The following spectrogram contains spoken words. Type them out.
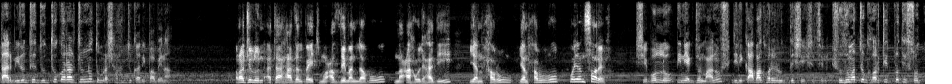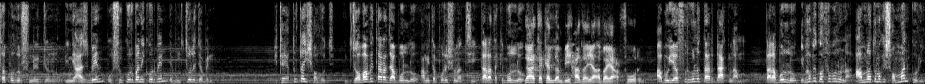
তার বিরুদ্ধে যুদ্ধ করার জন্য তোমরা সাহায্যকারী পাবে না رجل أتى هذا البيت معظما له معه الهدي ينحر ينحره وينصرف সে বলল তিনি একজন মানুষ যিনি কাবা ঘরের উদ্দেশ্যে এসেছেন। শুধুমাত্র ঘরটির প্রতি শ্রদ্ধা প্রদর্শনের জন্য। তিনি আসবেন পশু কোরবানি করবেন এবং চলে যাবেন। এটা এতটাই সহজ। জবাবে তারা যা বলল আমি তা পড়ে শোনাচ্ছি। তারা তাকে বলল আবু ইয়াফুর হলো তার ডাক নাম। তারা বলল এভাবে কথা বলো না। আমরা তোমাকে সম্মান করি।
